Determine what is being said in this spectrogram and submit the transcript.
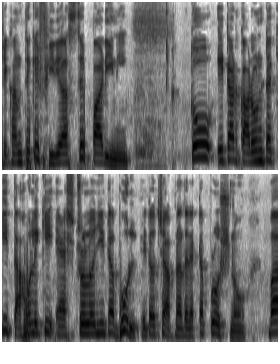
সেখান থেকে ফিরে আসতে পারিনি। তো এটার কারণটা কি? তাহলে কি অ্যাস্ট্রোলজিটা ভুল? এটা হচ্ছে আপনাদের একটা প্রশ্ন। বা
